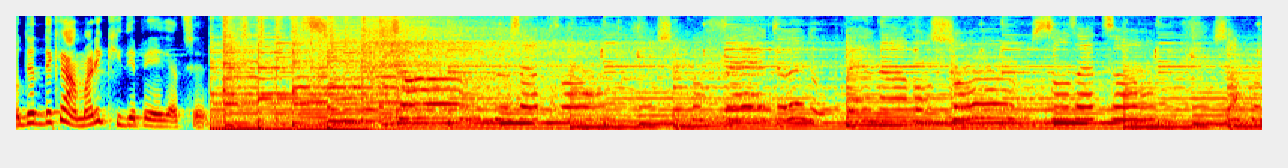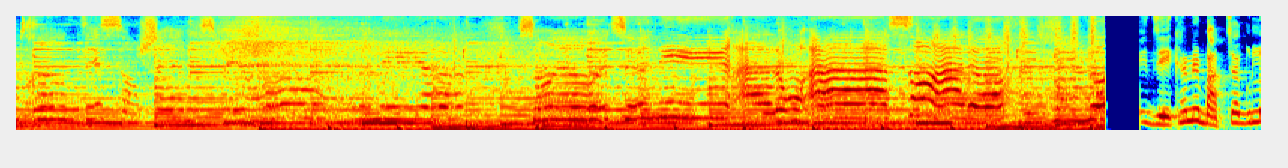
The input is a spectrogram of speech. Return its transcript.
ওদের দেখে আমারই খিদে পেয়ে গেছে। যে এখানে বাচ্চাগুলো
